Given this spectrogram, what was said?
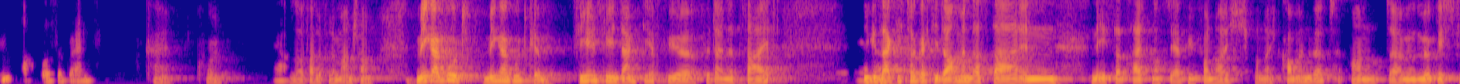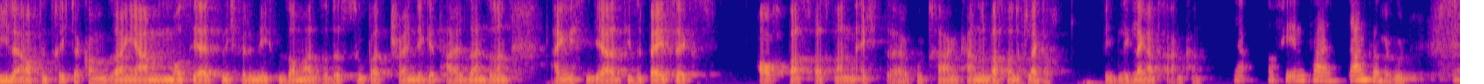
Mhm, auch große Brands. Okay, cool. Ja. Also auf alle Fälle mal anschauen. Mega gut, mega gut, Kim. Vielen, vielen Dank dir für, für deine Zeit. Wie gesagt, ich drücke euch die Daumen, dass da in nächster Zeit noch sehr viel von euch, von euch kommen wird und ähm, möglichst viele auf den Trichter kommen und sagen, ja, muss ja jetzt nicht für den nächsten Sommer so das super trendige Teil sein, sondern eigentlich sind ja diese Basics auch was, was man echt äh, gut tragen kann und was man vielleicht auch wesentlich länger tragen kann. Ja, auf jeden Fall. Danke. Sehr gut. Ja.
